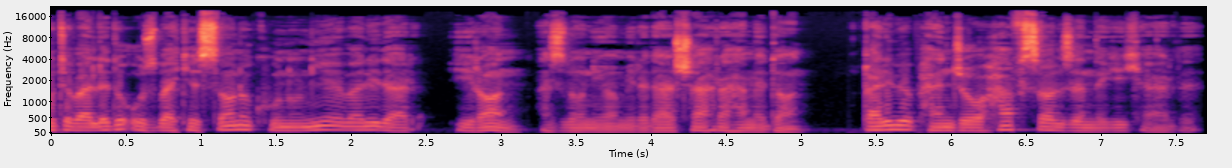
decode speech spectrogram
متولد ازبکستان و کنونیه ولی در ایران از دنیا میره در شهر همدان. قریب 57 سال زندگی کرده.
